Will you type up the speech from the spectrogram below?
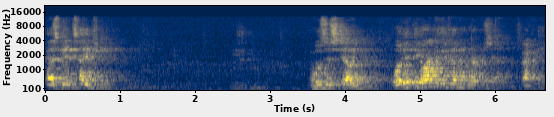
has been taken. What does this tell you? What did the Ark of the Covenant represent back then?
